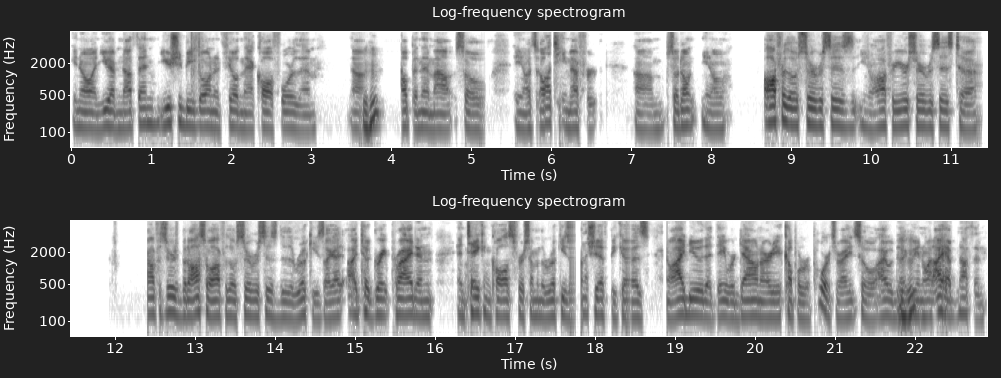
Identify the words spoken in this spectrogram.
you know, and you have nothing, you should be going and fielding that call for them, um, Mhm. helping them out. So you know, it's all team effort. Um, so don't you know offer those services, you know, offer your services to officers, but also offer those services to the rookies. Like I, I took great pride in in taking calls for some of the rookies on the shift because you know, I knew that they were down already a couple reports, right? So I would be Mhm. like, you know what, I have nothing,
